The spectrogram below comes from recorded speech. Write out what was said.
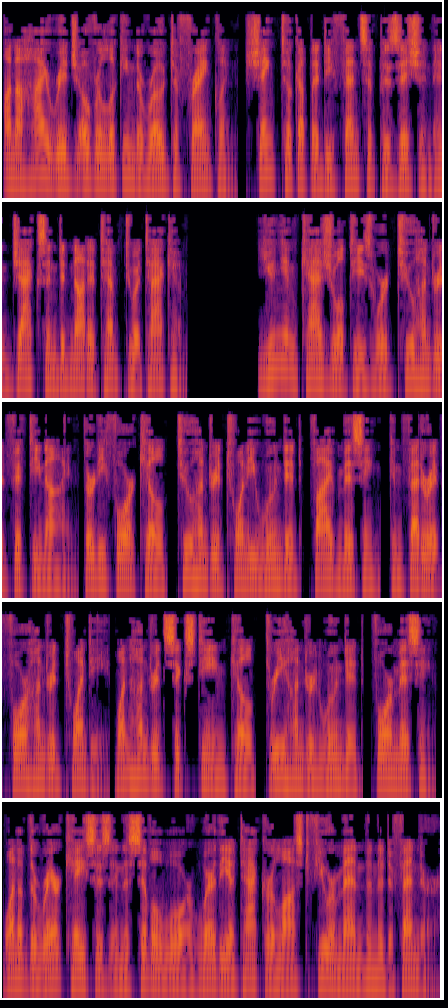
On a high ridge overlooking the road to Franklin, Schenck took up a defensive position and Jackson did not attempt to attack him. Union casualties were 259 34 killed, 220 wounded, 5 missing, Confederate 420 116 killed, 300 wounded, 4 missing, one of the rare cases in the Civil War where the attacker lost fewer men than the defender.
